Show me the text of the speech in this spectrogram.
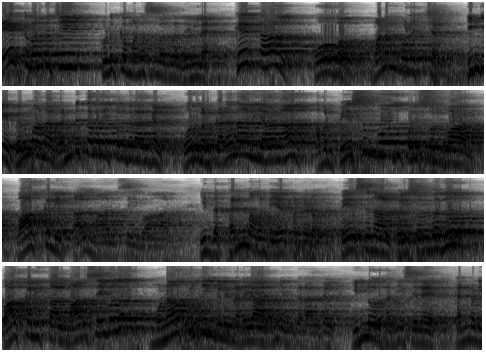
டேட் வந்துச்சு கொடுக்க மனசு வர்றது இல்லை. கேட்டால் கோபம். மனம் உளைச்சல். இங்கே பெருமானார் ரெண்டு தவறை சொல்கிறார்கள். ஒருவன் கடனாளியானால் அவன் பேசும்போது பொய் சொல்வான். வாக்களித்தால் மாறு செய்வான். இந்த தன்மை அவனுடைய ஏற்பட்டுடும் பேசினால் பொய் சொல்வதும் வாக்களித்தால் மாறு செய்வதும் முனாஃபிகளின் அடையாளம் என்கிறார்கள். இன்னொரு ஹதீஸிலே கண்மணி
